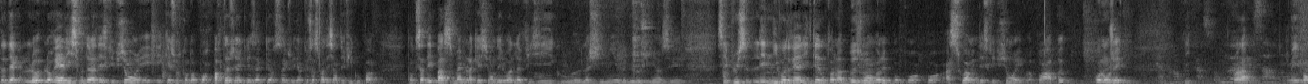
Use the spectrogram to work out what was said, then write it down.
le, le réalisme de la description est, est quelque chose qu'on doit pouvoir partager avec les acteurs, c'est ça que je veux dire, que ce soit des scientifiques ou pas. Donc ça dépasse même la question des lois de la physique ou euh, de la chimie et de la biologie. Hein. C'est plus les niveaux de réalité dont on a besoin pour, pour, asseoir une description et pour après prolonger. Voilà. Mais bon,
